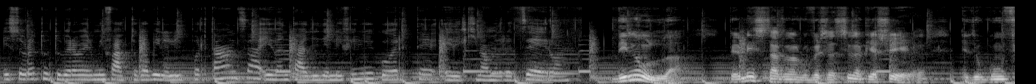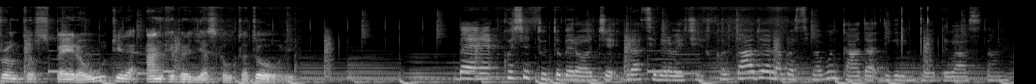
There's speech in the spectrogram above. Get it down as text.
e soprattutto per avermi fatto capire l'importanza e i vantaggi delle figlie corte e del chilometro zero. Di nulla. Per me è stata una conversazione piacevole ed un confronto spero utile anche per gli ascoltatori. Bene, questo è tutto per oggi. Grazie per averci ascoltato e alla prossima puntata di Green Podcast.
